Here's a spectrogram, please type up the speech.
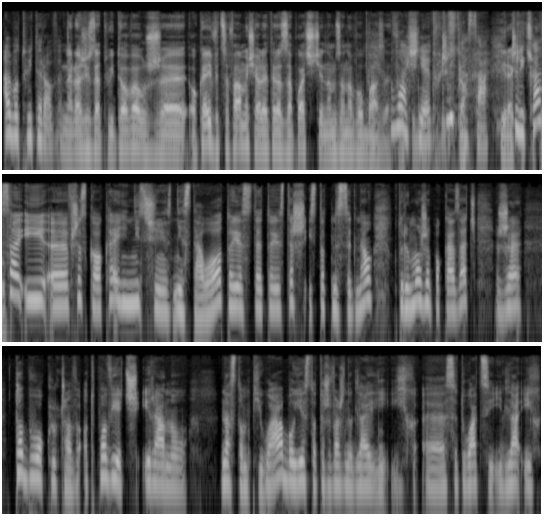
albo twitterowy. Na razie zatweetował, że okej, wycofamy się, ale teraz zapłacicie nam za nową bazę. Właśnie, czyli kasa. Irakijczyków. Czyli kasa i e, wszystko ok, nic się nie, nie stało. To jest, to jest też istotny sygnał, który może pokazać, że to było kluczowe. Odpowiedź Iranu nastąpiła, bo jest to też ważne dla ich e, sytuacji i dla ich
